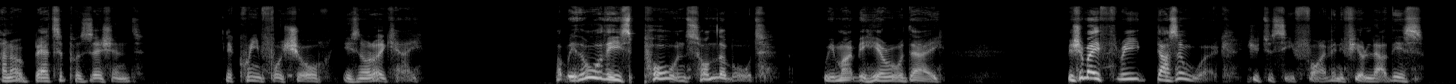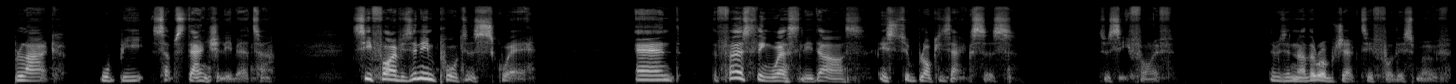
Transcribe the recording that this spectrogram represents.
are now better positioned, the queen for sure is not okay. But with all these pawns on the board, we might be here all day. Bishop a3 doesn't work due to c5, and if you allow this, black will be substantially better. c5 is an important square, and the first thing Wesley does is to block his access to c5. There is another objective for this move.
